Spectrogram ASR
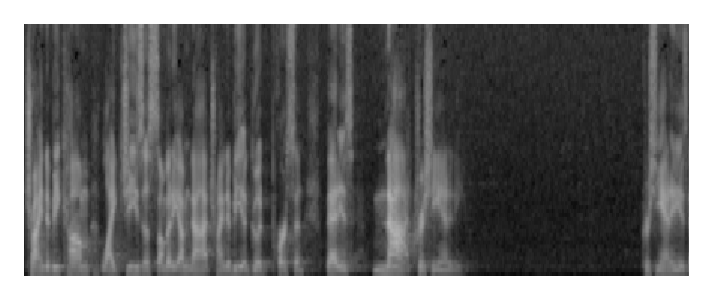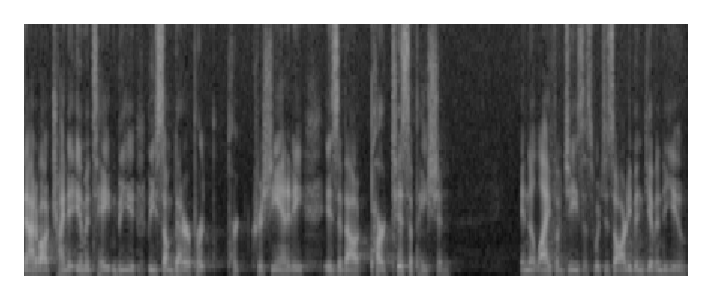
trying to become like Jesus, somebody I'm not, trying to be a good person. That is not Christianity. Christianity is not about trying to imitate and be, be some better. Per, per, Christianity is about participation in the life of Jesus, which has already been given to you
